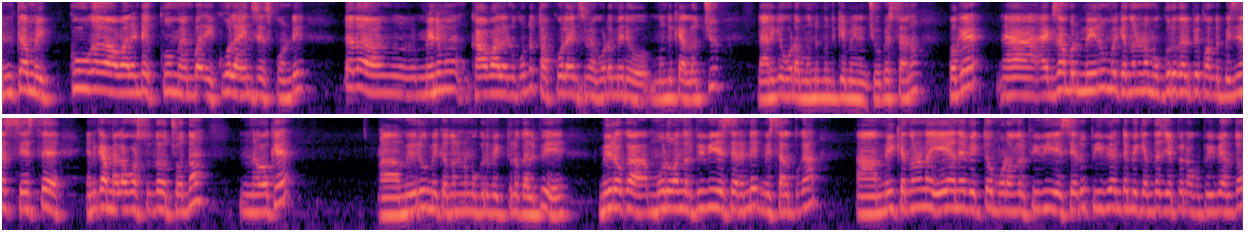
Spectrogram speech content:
ఇన్కమ్ ఎక్కువగా కావాలంటే ఎక్కువ మెంబర్ ఎక్కువ లైన్స్ వేసుకోండి. లేదా మినిమం కావాలనుకుంటే తక్కువ లైన్స్ మీద కూడా మీరు ముందుకు వెళ్ళొచ్చు దానికి కూడా ముందు ముందుకి నేను చూపిస్తాను. ఓకే? ఎగ్జాంపుల్ మీరు మీకు కింద ముగ్గురు కలిపి కొంత బిజినెస్ చేస్తే ఇన్కమ్ ఎలా వస్తుందో చూద్దాం. ఓకే? మీరు మీ కింద ఉన్న ముగ్గురు వ్యక్తులు కలిపి మీరు ఒక మూడు వందల పీవీ వేసారండి మీ సెల్ఫ్గా. మీ కింద ఉన్న ఏ అనే వ్యక్తి మూడు వందల పీవీ వేసాడు పీవీ అంటే మీకు ఎంత చెప్పిన? ఒక పీవీ ఎంతో.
